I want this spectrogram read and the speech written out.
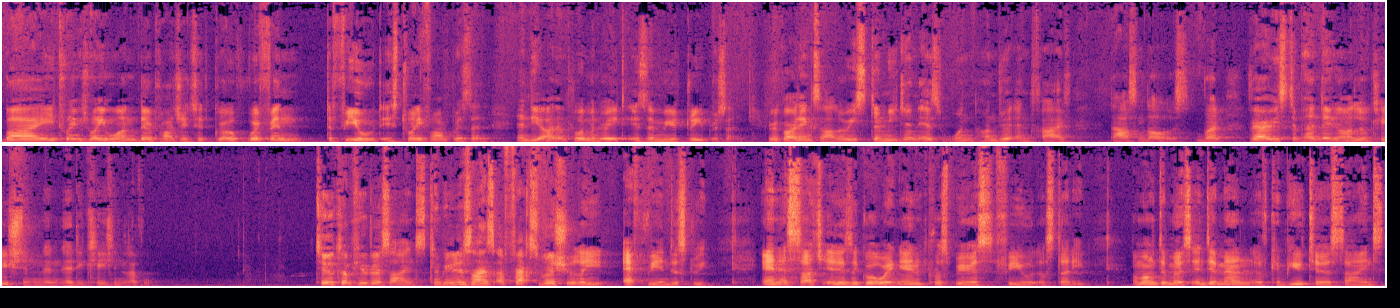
By 2021, the projected growth within the field is 25%, and the unemployment rate is a mere 3%. Regarding salaries, the median is $105,000, but varies depending on location and education level. 2. Computer science. Computer science affects virtually every industry, and as such, it is a growing and prosperous field of study. Among the most in demand of computer science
